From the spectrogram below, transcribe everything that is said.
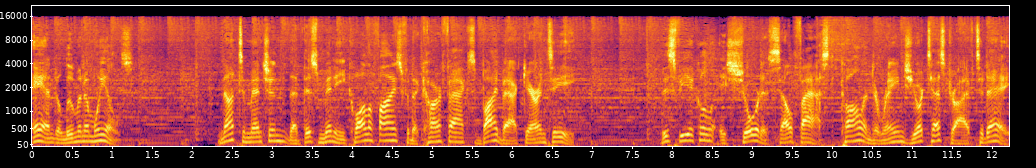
and aluminum wheels. Not to mention that this Mini qualifies for the Carfax buyback guarantee. This vehicle is sure to sell fast. Call and arrange your test drive today.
